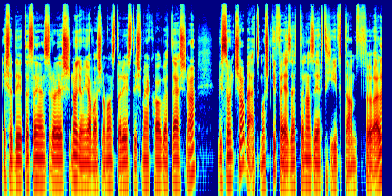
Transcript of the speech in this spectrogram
és a data science-ről, és nagyon javaslom azt a részt is meghallgatásra, Viszont Csabát most kifejezetten azért hívtam föl,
